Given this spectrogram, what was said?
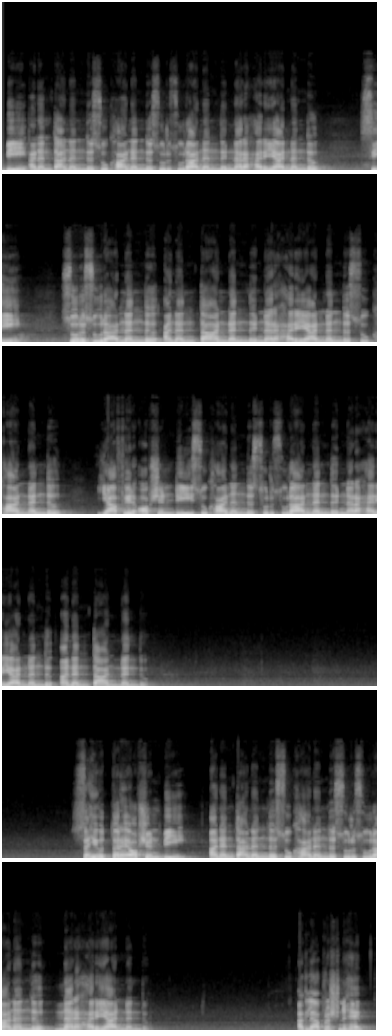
B, Anantanand, Sukhanand, Sursuranand, Naraharyanand, C Sursuranand, Anantanand, Naraharyanand, Sukhanand, या फिर ऑप्शन डी, सुखानंद, सुरसुरानंद, नरहरयानंद, अनंतानंद। सही उत्तर है ऑप्शन बी, अनंतानंद, सुखानंद, सुरसुरानंद, नरहरयानंद। अगला प्रश्न है,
